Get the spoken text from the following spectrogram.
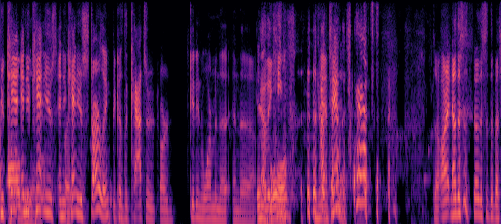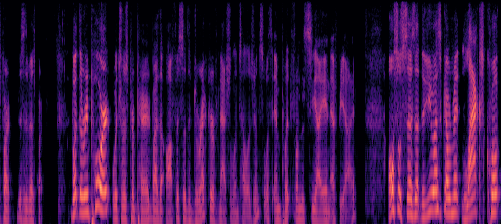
you can't all and you can't use and you but- can't use Starlink because the cats are, are getting warm in the in the, In Yeah, the they keep- in the damn antennas. cats! So all right, now this is no, this is the best part. This is the best part. But the report, which was prepared by the Office of the Director of National Intelligence with input from the CIA and FBI, also says that the US government lacks quote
